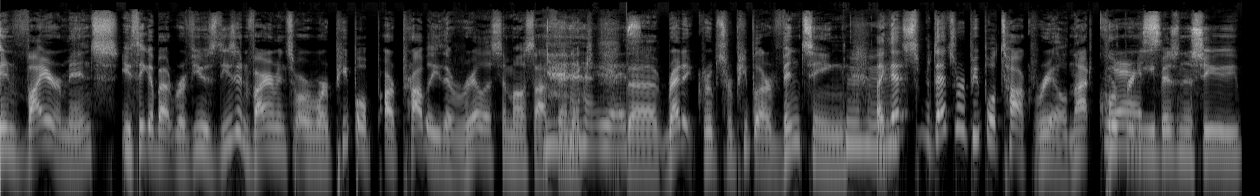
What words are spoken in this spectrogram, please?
environments, you think about reviews, these environments are where people are probably the realest and most authentic. Yes. The Reddit groups where people are venting, like mm-hmm. that's that's where people talk real, not corporate Yes. businessy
